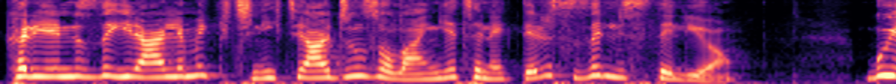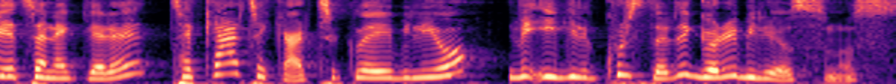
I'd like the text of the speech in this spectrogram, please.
Kariyerinizde ilerlemek için ihtiyacınız olan yetenekleri size listeliyor. Bu yeteneklere teker teker tıklayabiliyor ve ilgili kursları da görebiliyorsunuz.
